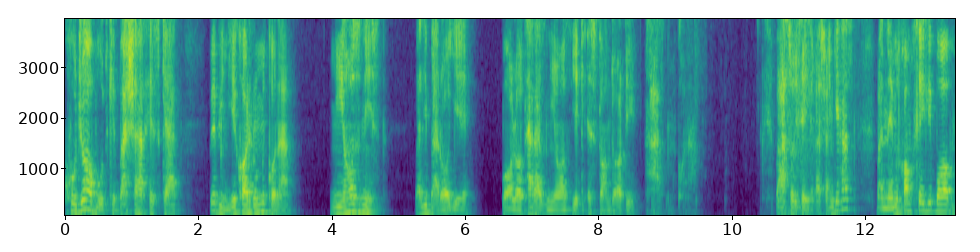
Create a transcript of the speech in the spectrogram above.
کجا بود که بشر حس کرد ببین یه کاری رو می‌کنم نیاز نیست ولی برای بالاتر از نیاز یک استانداردی خلق می‌کنم. بحث های خیلی قشنگی هست. من نمی‌خوام خیلی با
